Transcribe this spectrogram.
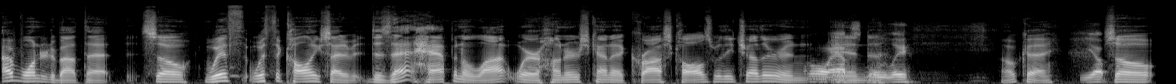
I've wondered about that. So with with the calling side of it, does that happen a lot where hunters kind of cross calls with each other and Oh, and uh, absolutely. okay. yep. So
